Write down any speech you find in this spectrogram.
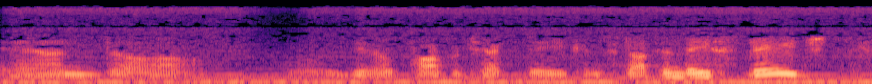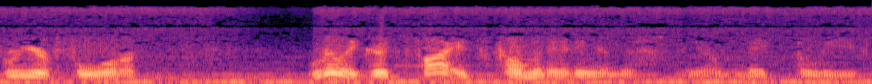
and uh, you know proper technique and stuff. And they staged three or four really good fights, culminating in this you know make believe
